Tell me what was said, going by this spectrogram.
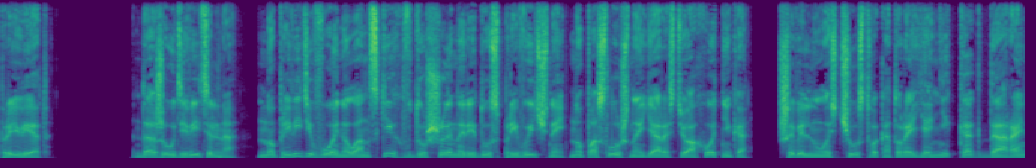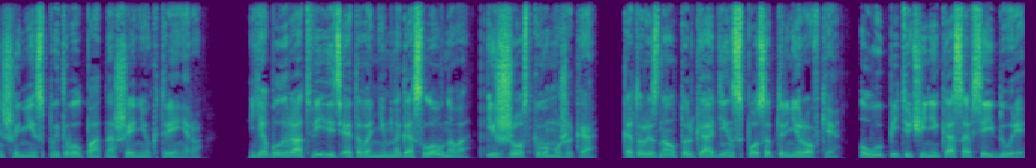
«Привет». Даже удивительно, но при виде воина Ланских в душе наряду с привычной, но послушной яростью охотника шевельнулось чувство, которое я никогда раньше не испытывал по отношению к тренеру – я был рад видеть этого немногословного и жесткого мужика, который знал только один способ тренировки – лупить ученика со всей дури,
